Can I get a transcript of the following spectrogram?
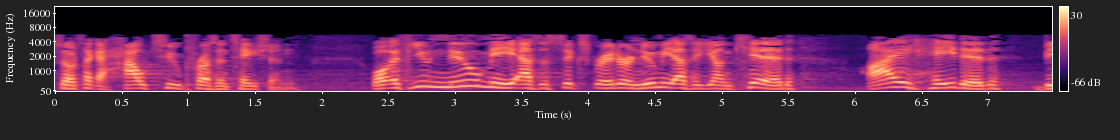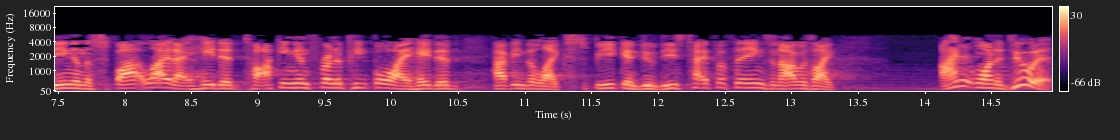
So it's like a how-to presentation. Well, if you knew me as a sixth grader knew me as a young kid, I hated being in the spotlight. I hated talking in front of people. I hated having to like speak and do these type of things. And I was like, I didn't want to do it.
